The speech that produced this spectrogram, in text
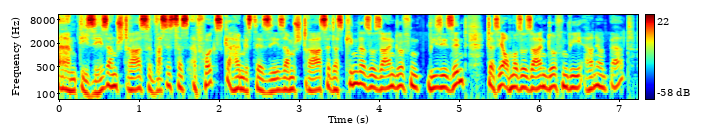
Ähm, die Sesamstraße, was ist das Erfolgsgeheimnis der Sesamstraße, dass Kinder so sein dürfen, wie sie sind, dass sie auch mal so sein dürfen wie Ernie und Bert?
